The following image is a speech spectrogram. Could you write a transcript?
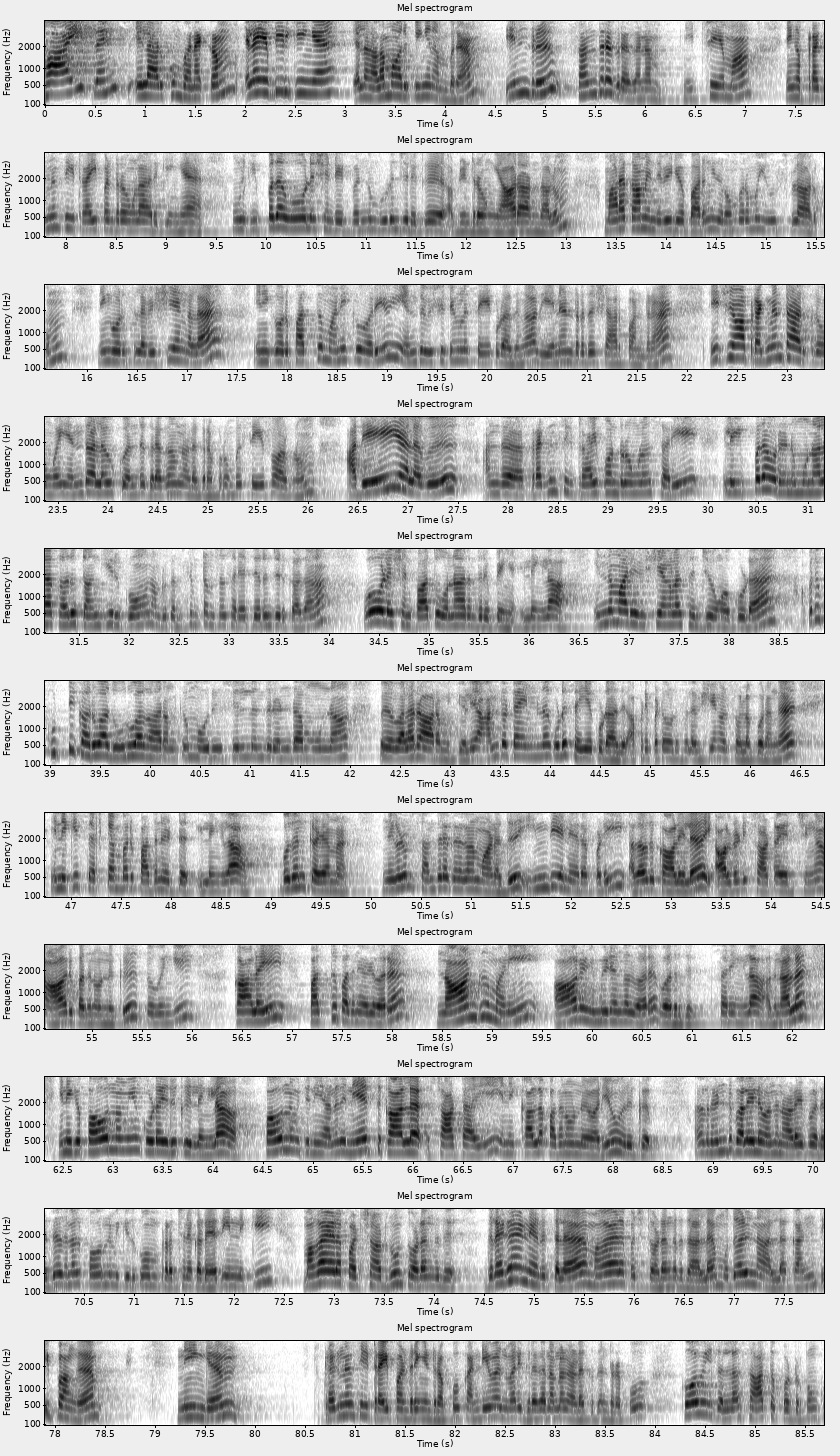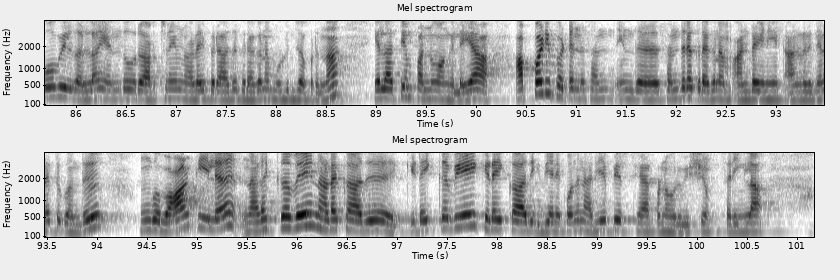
Hi friends எல்லாருக்கும் வணக்கம். எல்லாம் எப்படி இருக்கீங்க? எல்லாம் நலமாக இருப்பீங்க நம்புகிறேன் இன்று சந்திர கிரகணம். நிச்சயமாக நீங்கள் ப்ரெக்னன்சி ட்ரை பண்ணுறவங்களா இருக்கீங்க. உங்களுக்கு இப்போ தான் ஓவலேஷன் டேட் வந்து முடிஞ்சிருக்கு அப்படின்றவங்க யாராக இருந்தாலும் மறக்காமல் இந்த வீடியோ பாருங்கள் இது ரொம்ப ரொம்ப யூஸ்ஃபுல்லாக இருக்கும். நீங்கள் ஒரு சில விஷயங்களை இன்றைக்கி ஒரு பத்து மணிக்கு வரையும் எந்த விஷயத்தையும் செய்யக்கூடாதுங்க. அது என்னன்றதை ஷேர் பண்ணுறேன் நிச்சயமாக ப்ரெக்னெண்ட்டாக இருக்கிறவங்க எந்த அளவுக்கு வந்து கிரகம் நடக்கிறப்ப ரொம்ப சேஃபாக இருக்கணும் அதே அளவு அந்த ப்ரெக்னன்சிக்கு ட்ரை பண்ணுறவங்களும் சரி இல்லை இப்போ தான் ஒரு ரெண்டு மூணு நாளாக கரு தங்கியிருக்கும். நம்மளுக்கு அந்த சிம்டம்ஸாக சரியாக தெரிஞ்சிருக்காது? ஆனால் கோவலேஷன் பார்த்து ஒன்றா இருந்திருப்பீங்க இல்லைங்களா? இந்த மாதிரி விஷயங்கள்லாம் செஞ்சவங்க கூட அப்போ தான் குட்டி கருவா அது உருவாக ஆரம்பிக்கும். ஒரு செல்லுந்து ரெண்டா மூணா வளர ஆரம்பிக்கும் இல்லையா? அந்த டைமில் கூட செய்யக்கூடாது. அப்படிப்பட்ட ஒரு சில விஷயங்கள் சொல்ல போகிறேங்க இன்னைக்கு செப்டம்பர் பதினெட்டு இல்லைங்களா? புதன்கிழமை நிகழும் சந்திர கிரகணமானது இந்திய நேரப்படி அதாவது காலையில் ஆல்ரெடி ஸ்டார்ட் ஆயிடுச்சுங்க ஆறு பதினொன்றுக்கு துவங்கி காலை பத்து பதினேழு வரை நான்கு மணி ஆறு நிமிடங்கள் வரை வருது. சரிங்களா? அதனால் இன்னைக்கு பௌர்ணமியும் கூட இருக்குது இல்லைங்களா? பௌர்ணமி திணியானது நேற்று காலைல ஸ்டார்ட் ஆகி இன்னைக்கு காலைல பதினொன்று வரையும் இருக்குது அதனால் ரெண்டு வேலையில் வந்து நடைபெறுது. அதனால் பௌர்ணமிக்கு இதுக்கும் பிரச்சனை கிடையாது. இன்னைக்கு மகாயள பட்சம் அதுவும் தொடங்குது. கிரகண நேரத்தில் மகாயள பட்சம் தொடங்குறதால முதல் நாளில் கண்டிப்பாங்க நீங்கள் ப்ரெக்னன்சி ட்ரை பண்ணுறீங்கன்றப்போ கண்டிப்பாக இந்த மாதிரி கிரகணம்லாம் நடக்குதுன்றப்போ கோவில்கள்லாம் சாத்தப்பட்டிருக்கும். கோவில்கள்லாம் எந்த ஒரு அர்ச்சனையும் நடைபெறாது. கிரகணம் முடிஞ்ச அப்புறம் தான் எல்லாத்தையும் பண்ணுவாங்க இல்லையா? அப்படிப்பட்ட இந்த சந் இந்த சந்திர கிரகணம் அன்றைய அன்றைய தினத்துக்கு வந்து உங்கள் வாழ்க்கையில் நடக்கவே நடக்காது கிடைக்கவே கிடைக்காது. இது எனக்கு வந்து நிறைய பேர் ஷேர் பண்ண ஒரு விஷயம். சரிங்களா?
